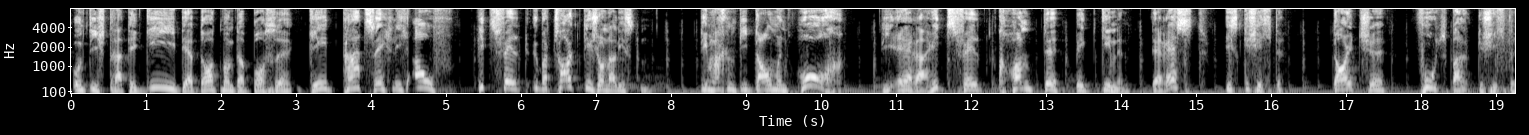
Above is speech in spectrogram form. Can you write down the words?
Und die Strategie der Dortmunder Bosse geht tatsächlich auf. Hitzfeld überzeugt die Journalisten. Die machen die Daumen hoch. Die Ära Hitzfeld konnte beginnen. Der Rest ist Geschichte. Deutsche Fußballgeschichte.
